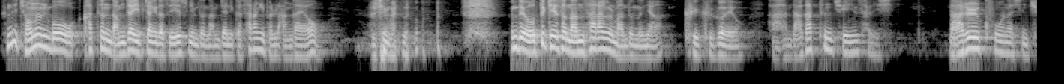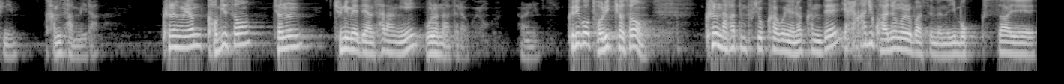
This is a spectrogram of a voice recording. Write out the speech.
근데 저는 뭐 같은 남자 입장이라서 예수님도 남자니까 사랑이 별로 안 가요. 솔직히 말해서. 근데 어떻게 해서 난 사랑을 만드느냐? 그, 그거예요. 아, 나 같은 죄인 살리심. 나를 구원하신 주님, 감사합니다. 그러면 거기서 저는 주님에 대한 사랑이 우러나더라고요. 하나님. 그리고 돌이켜서 그런 나 같은 부족하고 연약한데 여러 가지 과정을 봤으면 이 목사의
